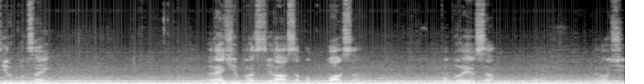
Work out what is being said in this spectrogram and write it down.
стірку цей. Речі простирався, покупався побрився. Коротше,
